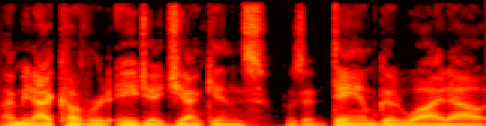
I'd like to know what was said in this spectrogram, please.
I mean, I covered AJ Jenkins, who was a damn good wideout.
